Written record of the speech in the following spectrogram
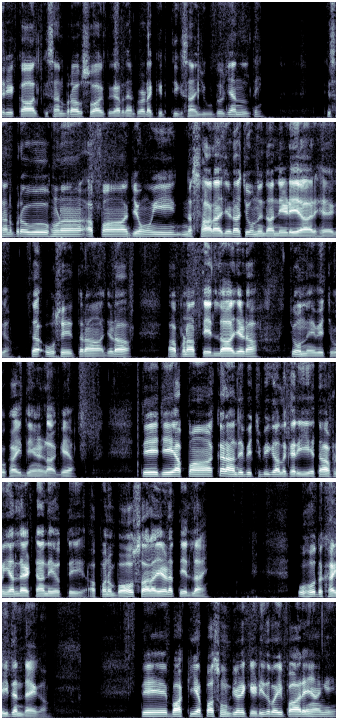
ਸ੍ਰੀ ਅਕਾਲ ਕਿਸਾਨ ਭਰਾਵੋ ਸਵਾਗਤ ਕਰਦੇ ਹਾਂ ਤੁਹਾਡਾ ਕਿਰਤੀ ਕਿਸਾਨ YouTube ਚੈਨਲ ਤੇ। ਕਿਸਾਨ ਭਰਾਵੋ ਹੁਣ ਆਪਾਂ ਜਿਉਂ ਹੀ ਨਸਾਰਾ ਜਿਹੜਾ ਝੋਨੇ ਦਾ ਨੇੜੇ ਆ ਰਿਹਾ ਹੈਗਾ, ਤਾਂ ਉਸੇ ਤਰ੍ਹਾਂ ਜਿਹੜਾ ਆਪਣਾ ਤੇਲਾ ਜਿਹੜਾ ਝੋਨੇ ਵਿੱਚ ਵਿਖਾਈ ਦੇਣ ਲੱਗ ਗਿਆ। ਤੇ ਜੇ ਆਪਾਂ ਘਰਾਂ ਦੇ ਵਿੱਚ ਵੀ ਗੱਲ ਕਰੀਏ ਤਾਂ ਆਪਣੀਆਂ ਲਾਈਟਾਂ ਦੇ ਉੱਤੇ ਆਪਾਂ ਨੂੰ ਬਹੁਤ ਸਾਰਾ ਜਿਹੜਾ ਤੇਲਾ ਹੈ, ਉਹ ਦਿਖਾਈ ਦਿੰਦਾ ਹੈਗਾ। ਤੇ ਬਾਕੀ ਆਪਾਂ ਸੁੰਡੀ ਵਾਲੇ ਕਿਹੜੀ ਦਵਾਈ ਪਾ ਰਹੇ ਹਾਂਗੇ,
